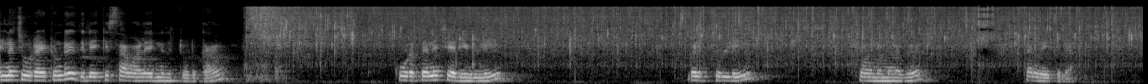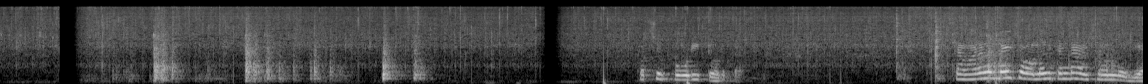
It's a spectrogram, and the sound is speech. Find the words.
എണ്ണ ചൂടായിട്ടുണ്ട്. ഇതിലേക്ക് സവാള എണ്ണ ഇട്ട് കൊടുക്കാം. കൂടെ തന്നെ ചെറിയുള്ളി വെളുത്തുള്ളി ചുവന്നമുളക് കറിവേപ്പില. കുറച്ച് ഉപ്പ് കൂടി ഇട്ട് കൊടുക്കാം. സവാള നന്നായി ചുവന്ന് കിട്ടേണ്ട ആവശ്യമൊന്നുമില്ല.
